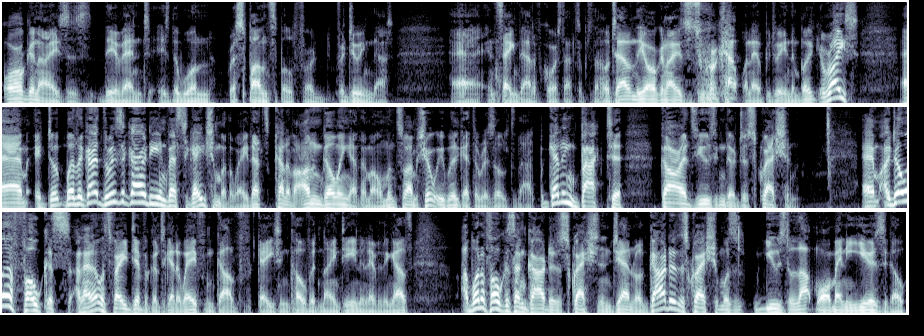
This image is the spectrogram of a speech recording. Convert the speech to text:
organises the event is the one responsible for, for doing that. Uh, in saying that, of course, that's up to the hotel and the organisers to work that one out between them. But you're right. Um, do, well, the there is a Gardaí investigation, by the way, that's kind of ongoing at the moment, so I'm sure we will get the result of that. But getting back to guards using their discretion. Um, I don't want to focus, and I know it's very difficult to get away from Golfgate and COVID 19 and everything else. I want to focus on Garda discretion in general. Garda discretion was used a lot more many years ago.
